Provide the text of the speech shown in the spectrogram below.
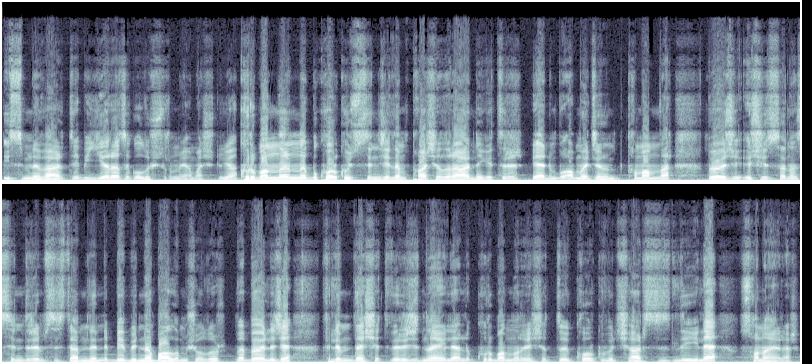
ismini verdiği bir yaratık oluşturmaya amaçlıyor. Kurbanlarını bu korkunç zincirin parçaları haline getirir. Yani bu amacını tamamlar. Böylece üç insanın sindirim sistemlerini birbirine bağlamış olur ve böylece film dehşet verici deneylerle kurbanlara yaşattığı korku ve çaresizliğiyle sona erer.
